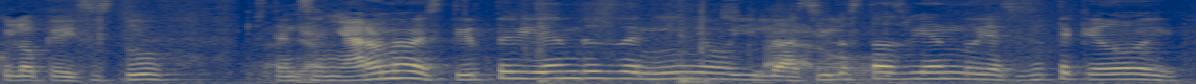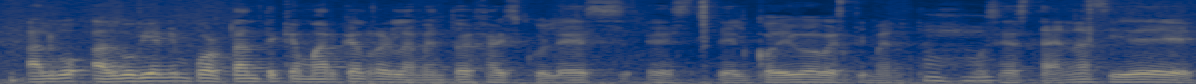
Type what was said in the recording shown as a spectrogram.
lo que dices tú, pues te Ya. enseñaron a vestirte bien desde niño y Claro. así lo estás viendo y así se te quedó. Y, Algo, algo bien importante que marca el reglamento de high school es este, el código de vestimenta. O sea, están así de...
